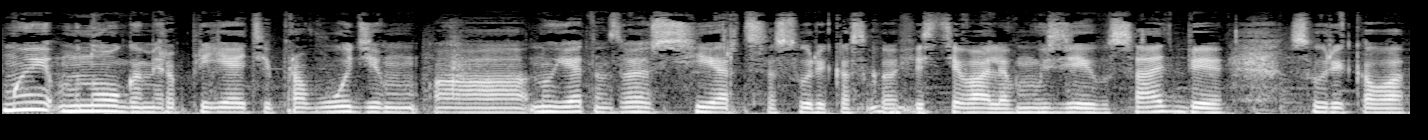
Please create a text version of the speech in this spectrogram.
Мы много мероприятий проводим проводим, а, ну, я это называю сердце Суриковского фестиваля в музее-усадьбе Сурикова.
